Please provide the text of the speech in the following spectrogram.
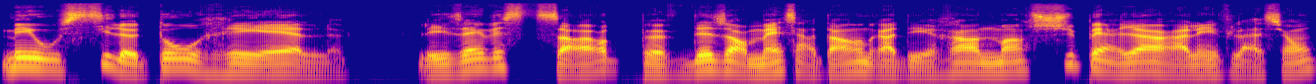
mais aussi le taux réel. Les investisseurs peuvent désormais s'attendre à des rendements supérieurs à l'inflation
